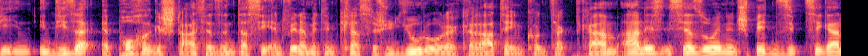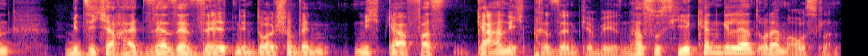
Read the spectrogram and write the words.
die in, in dieser Epoche gestartet sind, dass sie entweder mit dem klassischen Judo oder Karate in Kontakt kamen. Anis ist ja so in den späten 70ern mit Sicherheit sehr, sehr selten in Deutschland, wenn nicht gar fast gar nicht präsent gewesen. Hast du es hier kennengelernt oder im Ausland?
